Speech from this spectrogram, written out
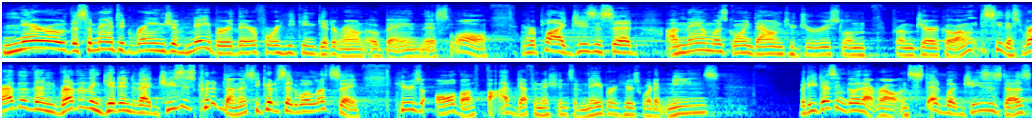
narrow the semantic range of neighbor, therefore he can get around obeying this law. In reply, Jesus said, a man was going down to Jerusalem from Jericho. I want you to see this. Rather than, rather than get into that, Jesus could have done this. He could have said, well, let's say, here's all the five definitions of neighbor. Here's what it means. But he doesn't go that route. Instead, what Jesus does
